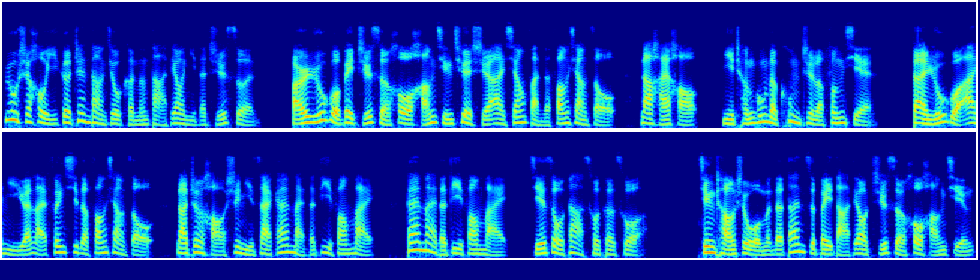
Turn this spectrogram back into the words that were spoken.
入市后一个震荡就可能打掉你的止损，而如果被止损后行情确实按相反的方向走，那还好，你成功的控制了风险。但如果按你原来分析的方向走，那正好是你在该买的地方卖，该卖的地方买，节奏大错特错。经常是我们的单子被打掉止损后，行情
